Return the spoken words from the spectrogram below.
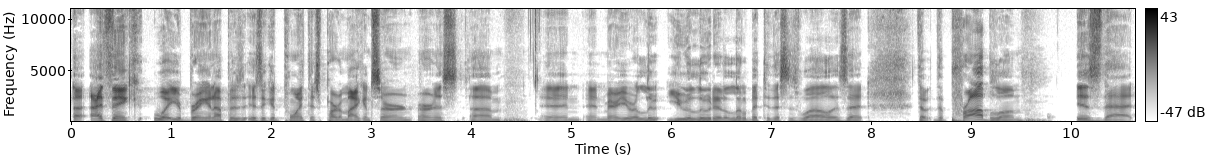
uh, I think what you're bringing up is, is a good point. That's part of my concern, Ernest. Um, and and Mary, you allu- you alluded a little bit to this as well. Is that the the problem is that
